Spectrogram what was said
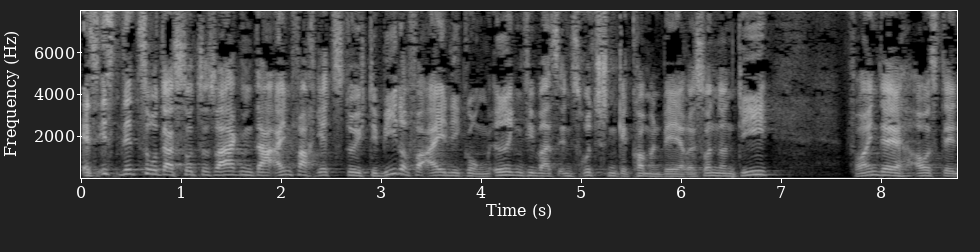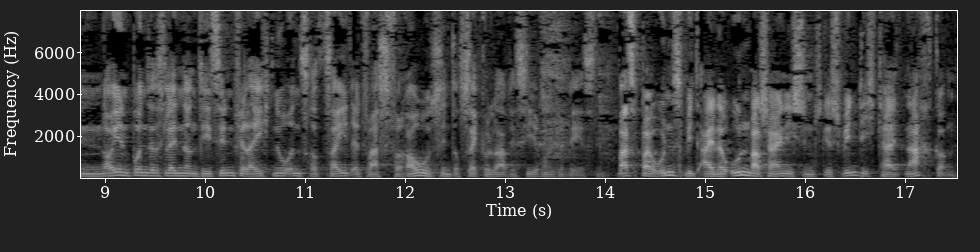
Es ist nicht so, dass sozusagen da einfach jetzt durch die Wiedervereinigung irgendwie was ins Rutschen gekommen wäre, sondern die Freunde aus den neuen Bundesländern, die sind vielleicht nur unserer Zeit etwas voraus in der Säkularisierung gewesen, was bei uns mit einer unwahrscheinlichen Geschwindigkeit nachkommt.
